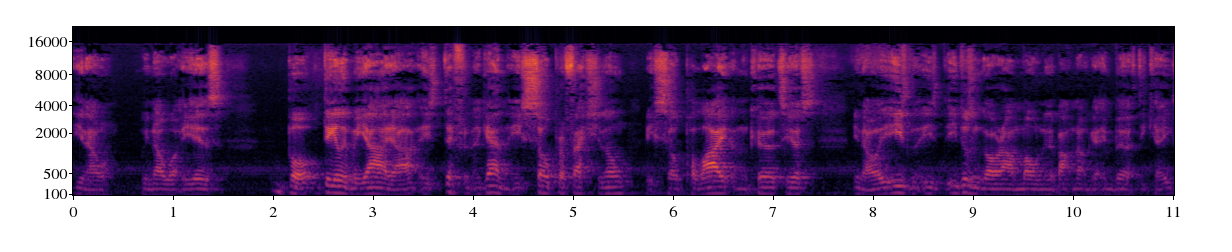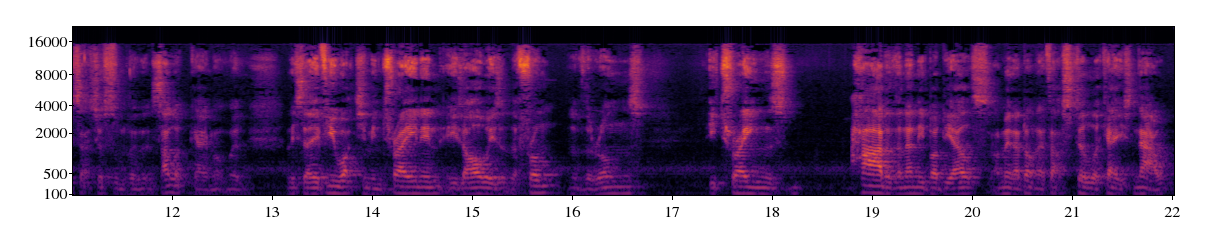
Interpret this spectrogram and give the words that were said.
you know we know what he is. But dealing with Yaya is different again. He's so professional. He's so polite and courteous. You know, he's, he's, he doesn't go around moaning about not getting birthday cakes. That's just something that Seluk came up with. And he said if you watch him in training, he's always at the front of the runs. He trains harder than anybody else. I mean, I don't know if that's still the case now,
